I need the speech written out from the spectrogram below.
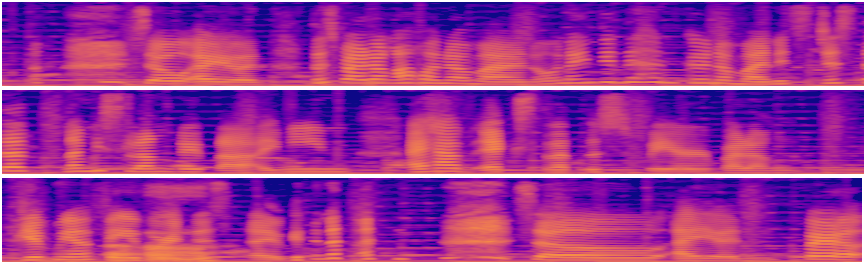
so, ayun. Tapos parang ako naman, oh, naintindihan ko naman. It's just that, na-miss lang kita. I mean, I have extra to spare. Parang, give me a favor Ah. this time. Ganun. so, ayun. Pero,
